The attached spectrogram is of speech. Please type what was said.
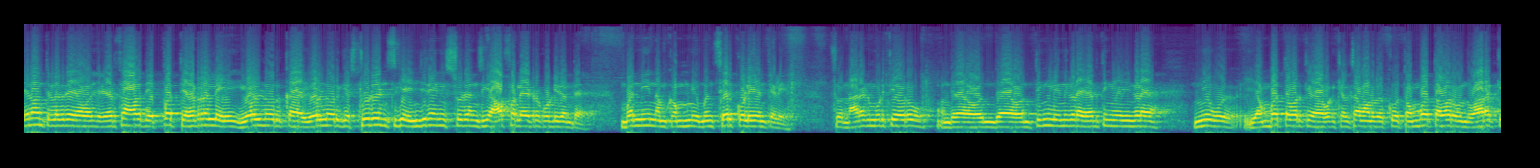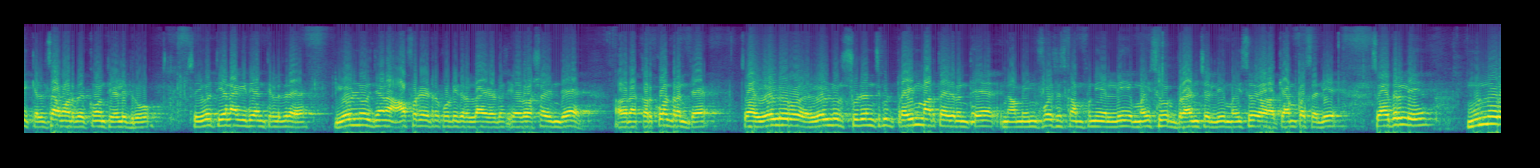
ಏನು ಅಂತ ಹೇಳಿದ್ರೆ ಎರಡ್ ಸಾವಿರದ ಎಪ್ಪತ್ತೆರಡರಲ್ಲಿ ಏಳ್ನೂರು ಕ ಏಳ್ನೂರಿಗೆ ಸ್ಟೂಡೆಂಟ್ಸ್ಗೆ ಇಂಜಿನಿಯರಿಂಗ್ ಸ್ಟೂಡೆಂಟ್ಸ್ಗೆ ಆಫರ್ ಲೆಟರ್ ಕೊಟ್ಟಿದಂತೆ ಬನ್ನಿ ನಮ್ಮ ಕಂಪ್ನಿ ಬಂದು ಸೇರ್ಕೊಳ್ಳಿ ಅಂತೇಳಿ. ಸೊ ನಾರಾಯಣ ಮೂರ್ತಿ ಅವರು ಒಂದು ಒಂದು ಒಂದು ತಿಂಗಳ ಹಿಂದ್ಗಡೆ, ಎರಡು ತಿಂಗಳ ಹಿಂದ್ಗಡೆ ನೀವು ಎಂಬತ್ತು ಅವರ್ ಕೆಲಸ ಮಾಡಬೇಕು, ತೊಂಬತ್ತು ಅವರ್ ಒಂದು ವಾರಕ್ಕೆ ಕೆಲಸ ಮಾಡಬೇಕು ಅಂತ ಹೇಳಿದರು. ಸೊ ಇವತ್ತು ಏನಾಗಿದೆ ಅಂತ ಹೇಳಿದ್ರೆ ಏಳ್ನೂರು ಜನ ಆಫರ್ ಲೆಟರ್ ಕೊಟ್ಟಿದ್ರಲ್ಲ ಎರಡು ಎರಡು ವರ್ಷ ಹಿಂದೆ, ಅವ್ರನ್ನ ಕರ್ಕೊಂಡ್ರಂತೆ. ಸೊ ಏಳ್ನೂರು ಏಳ್ನೂರು ಸ್ಟೂಡೆಂಟ್ಸ್ಗೂ ಟ್ರೈನ್ ಮಾಡ್ತಾ ಇದ್ರಂತೆ ನಮ್ಮ ಇನ್ಫೋಸಿಸ್ ಕಂಪ್ನಿಯಲ್ಲಿ ಮೈಸೂರು ಬ್ರಾಂಚಲ್ಲಿ ಮೈಸೂರು ಕ್ಯಾಂಪಸಲ್ಲಿ ಸೊ ಅದರಲ್ಲಿ ಮುನ್ನೂರ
